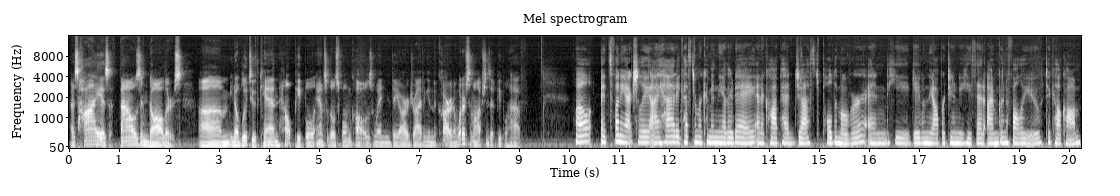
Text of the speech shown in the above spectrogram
as high as a thousand dollars. Um, you know, Bluetooth can help people answer those phone calls when they are driving in the car. Now, what are some options that people have? Well, it's funny actually. I had a customer come in the other day and a cop had just pulled him over and he gave him the opportunity. He said, I'm going to follow you to Kelcom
